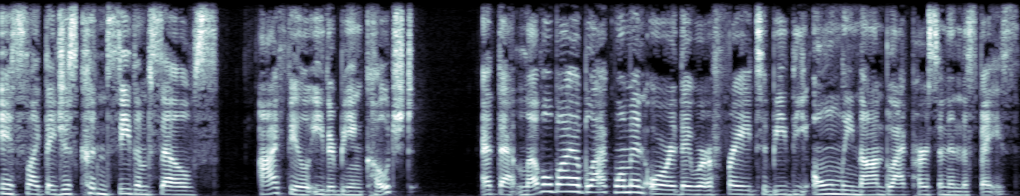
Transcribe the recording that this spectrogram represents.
it's like they just couldn't see themselves I feel either being coached at that level by a black woman or they were afraid to be the only non black person in the space.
